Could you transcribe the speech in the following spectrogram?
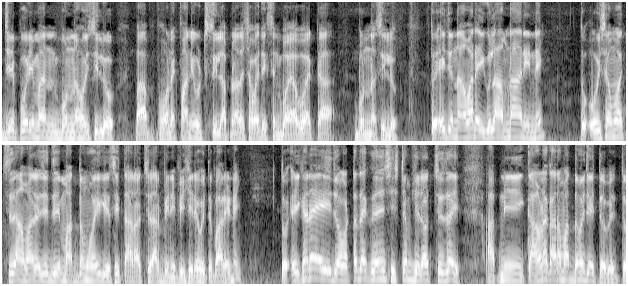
যে পরিমাণ বন্যা হয়েছিল বা অনেক পানি উঠছিল, আপনারা তো সবাই দেখছেন, ভয়াবহ একটা বন্যা ছিল। তো এই জন্য আমার এইগুলো আমরা আনি নাই। তো ওই সময় হচ্ছে যে আমার যে- মাধ্যম হয়ে গেছি, তারা হচ্ছে তার বেনিফিশিয়ারি হতে পারে নাই। তো এখানে এই জগৎটা দেখেন সিস্টেম সেটা হচ্ছে যাই আপনি কারও না কারও মাধ্যমে যাইতে হবে। তো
